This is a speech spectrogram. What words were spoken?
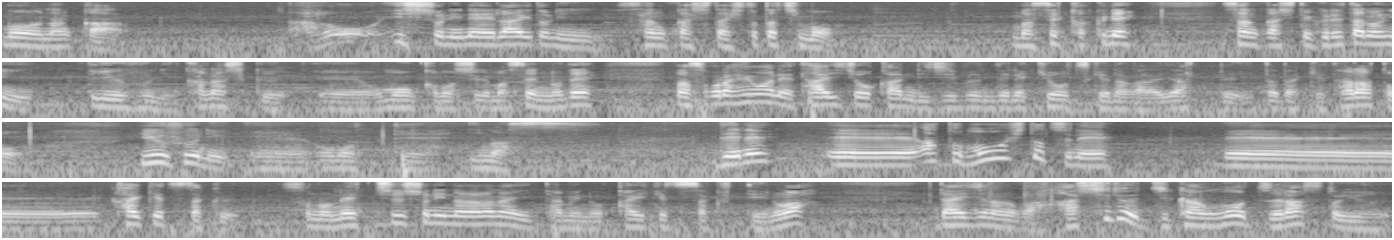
もうなんかあの一緒にねライドに参加した人たちも、まあ、せっかくね参加してくれたのにっていう風に悲しく、えー、思うかもしれませんので、まあ、そこら辺はね体調管理自分でね気をつけながらやっていただけたらというふうに、えー、思っています。でね、えー、あともう一つね、えー、解決策。その熱中症にならないための解決策っていうのは大事なのが走る時間をずらすという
